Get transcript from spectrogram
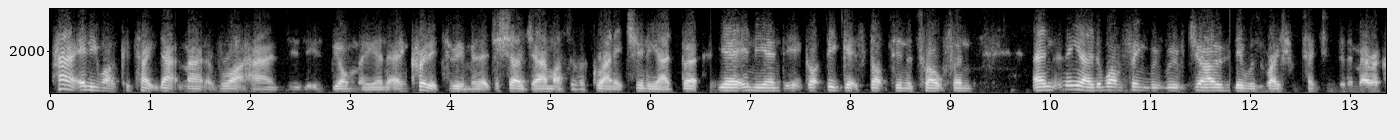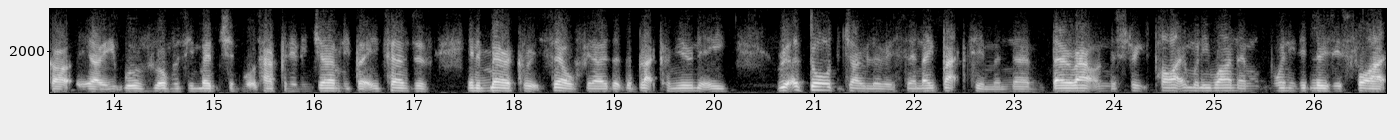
how anyone could take that amount of right hands is, is beyond me. And, and credit to him, and it just showed you how much of a granite chin he had. But yeah, in the end, it got did get stopped in the twelfth, and and you know the one thing with, with Joe, there was racial tensions in America. You know, we've obviously mentioned what was happening in Germany, but in terms of in America itself, you know that the black community adored Joe Louis and they backed him and um, they were out on the streets partying when he won and when he did lose his fight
